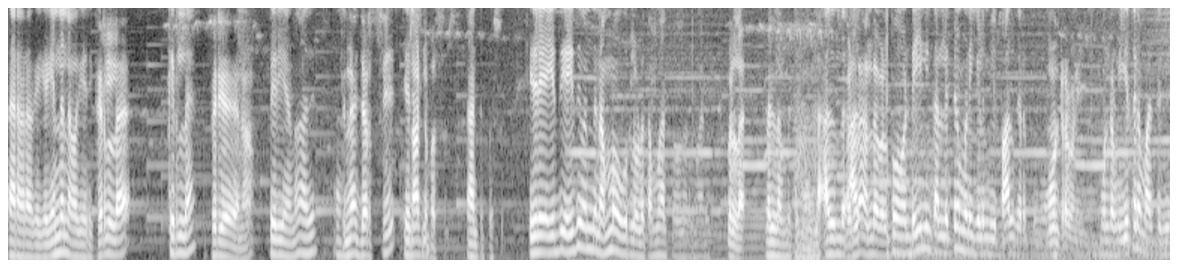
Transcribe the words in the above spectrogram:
வேற வேற வகை என்னென்ன வகை இருக்கு? கிருல கிர்ல பெரிய இனம் பெரிய அண்ணா அது? பின்ன ஜெர்சி. நாட்டு பசு. நாட்டு பசு. இதுல இது இது வந்து நம்ம ஊர்ல உள்ள தமிழ்நாட்டில் உள்ள மாடு? வெள்ளை. வெள்ளம் மட்டும்தான் இல்லை. அது வந்து அந்த இப்போ டெய்லியும் காலையில் எத்தனை மணிக்கு எழும்பி பால் கறப்பீங்க? மூன்றரை மணி. மூன்றரை மணி. எத்தனை மாட்டுக்கு?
